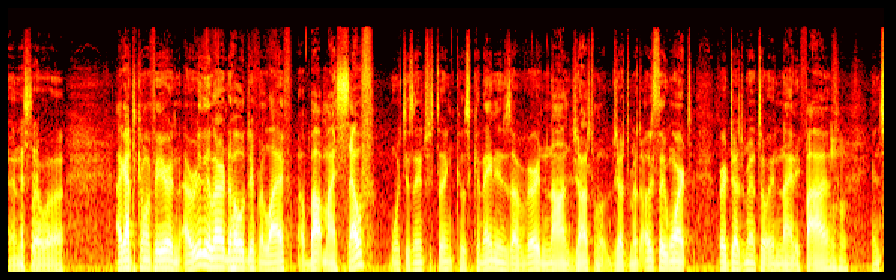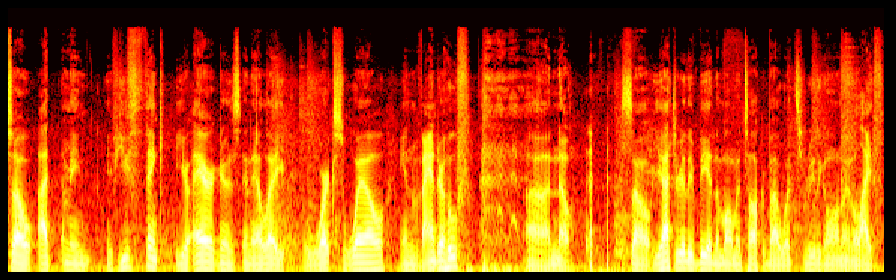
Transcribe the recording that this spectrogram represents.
And so uh, I got to come up here, and I really learned a whole different life about myself, which is interesting because Canadians are very non-judgmental. Judgmental. At least they weren't very judgmental in '95. And so I, I mean, if you think your arrogance in LA works well in Vanderhoof, uh, no. so you have to really be in the moment, talk about what's really going on in life,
